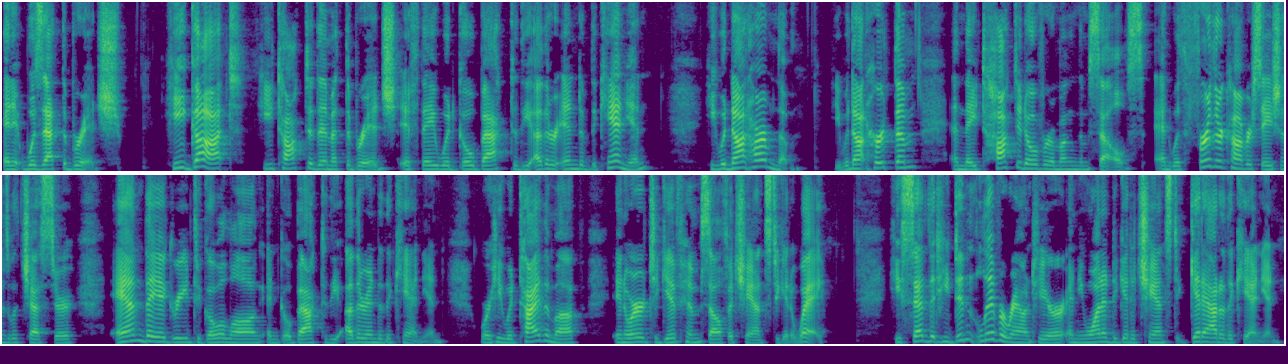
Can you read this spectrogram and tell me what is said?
and it was at the bridge. He got, he talked to them at the bridge if they would go back to the other end of the canyon. He would not harm them. He would not hurt them, and they talked it over among themselves. And with further conversations with Chester, and they agreed to go along and go back to the other end of the canyon, where he would tie them up in order to give himself a chance to get away. He said that he didn't live around here and he wanted to get a chance to get out of the canyon.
